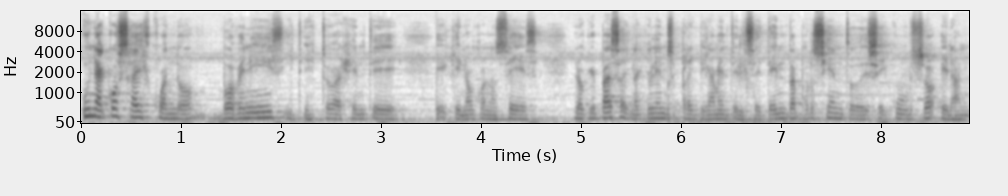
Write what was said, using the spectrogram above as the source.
una cosa es cuando vos venís y es toda gente eh, que no conoces. Lo que pasa es que en aquel entonces prácticamente el 70% de ese curso eran,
